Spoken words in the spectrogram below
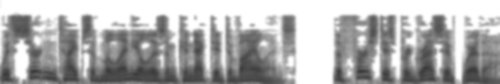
with certain types of millennialism connected to violence. The first is progressive, where the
